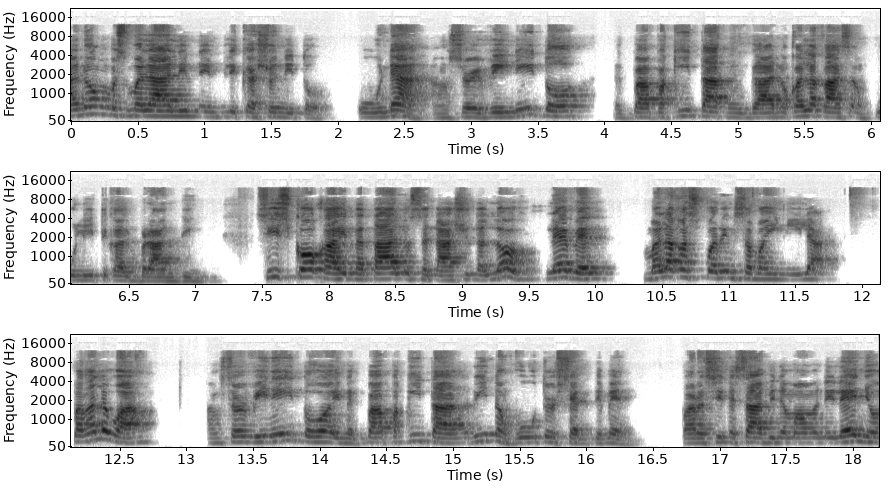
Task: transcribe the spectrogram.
ano ang mas malalim na implikasyon nito? Una, ang survey na ito nagpapakita kung gaano kalakas ang political branding. Cisco kahit natalo sa national level, malakas pa rin sa Maynila. Pangalawa, ang survey na ito ay nagpapakita rin ng voter sentiment. Para sinasabi ng mga Manilenyo,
